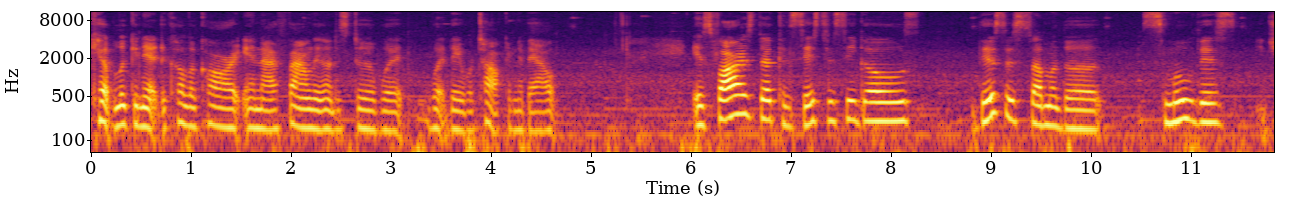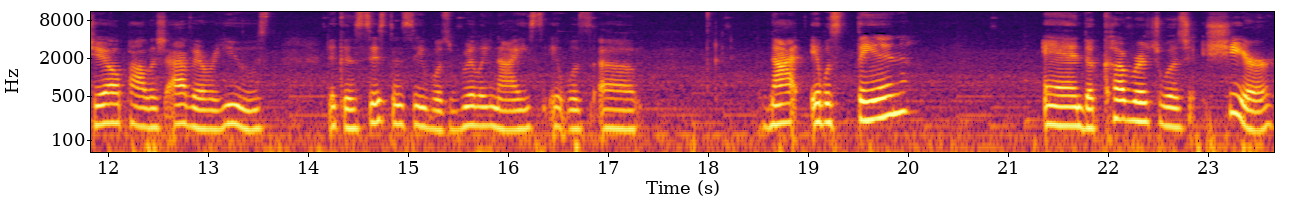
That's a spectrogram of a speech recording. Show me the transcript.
kept looking at the color card and I finally understood what, what they were talking about. As far as the consistency goes, this is some of the smoothest gel polish I've ever used. The consistency was really nice. It was uh, not, it was thin and the coverage was sheer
